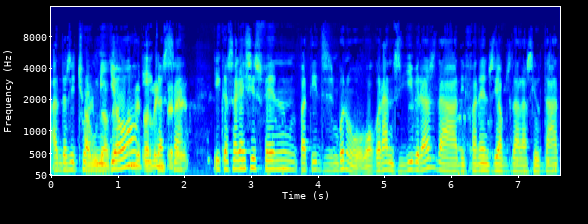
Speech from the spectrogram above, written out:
Et desitjo el millor i que, se. I que segueixis fent petits, bueno, o grans llibres de diferents llocs de la ciutat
